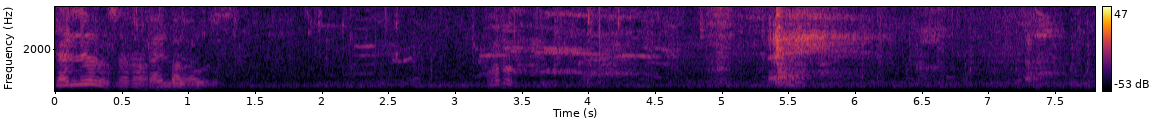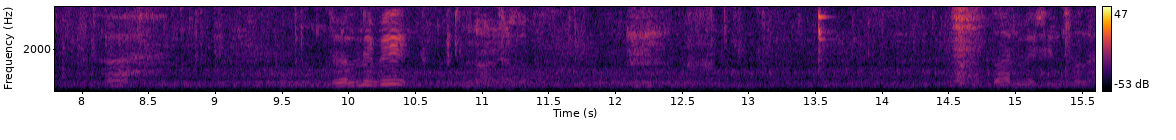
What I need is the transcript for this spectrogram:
ডাইলগ সারা ডাইলগ গোস জল নিবি? তার মেশিন চলে।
